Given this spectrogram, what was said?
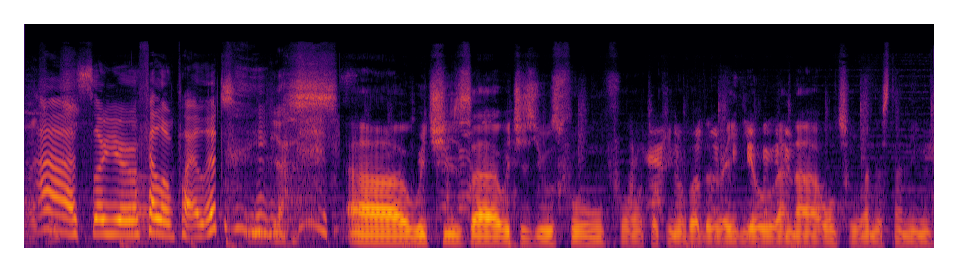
license. Ah, so you're a fellow pilot. yes, uh, which is uh, which is useful for talking over the radio and uh, also understanding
